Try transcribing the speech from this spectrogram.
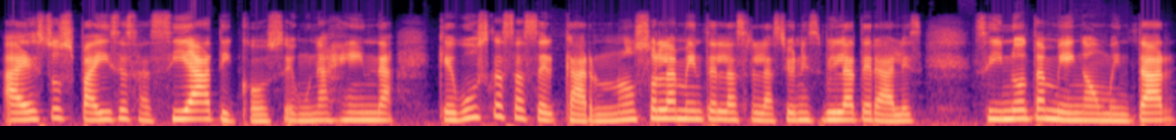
a estos países asiáticos en una agenda que busca acercar no solamente las relaciones bilaterales, sino también aumentar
